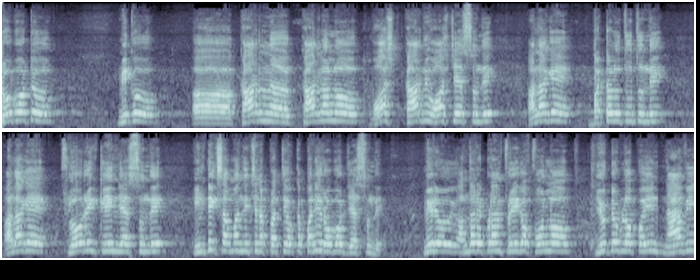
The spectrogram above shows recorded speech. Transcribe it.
రోబోటు మీకు కార్ల కార్లలో వాష్ కార్ని వాష్ చేస్తుంది. అలాగే బట్టలు తూతుంది. అలాగే ఫ్లోరింగ్ క్లీన్ చేస్తుంది. ఇంటికి సంబంధించిన ప్రతి ఒక్క పని రోబోట్ చేస్తుంది. మీరు అందరు ఎప్పుడైనా ఫ్రీగా ఫోన్లో యూట్యూబ్లో పోయి నావి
